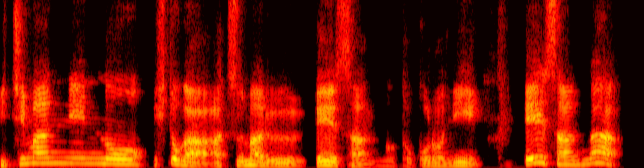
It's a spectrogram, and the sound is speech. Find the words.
1万人の人が集まる A さんのところに、A さんが、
